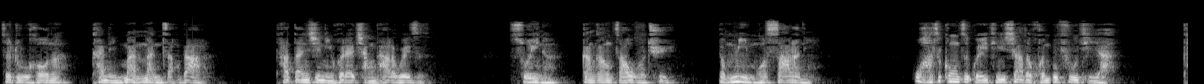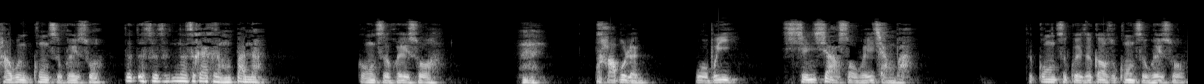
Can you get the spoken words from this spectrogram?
这鲁侯呢，看你慢慢长大了，他担心你会来抢他的位置，所以呢，刚刚找我去，要密谋杀了你。”哇！这公子鬼一听，吓得魂不附体啊！他问公子辉说：“这、这、这、这，那这该怎么办呢？”公子辉说：“嗯，他不仁，我不义，先下手为强吧。”这公子鬼则告诉公子辉说：“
